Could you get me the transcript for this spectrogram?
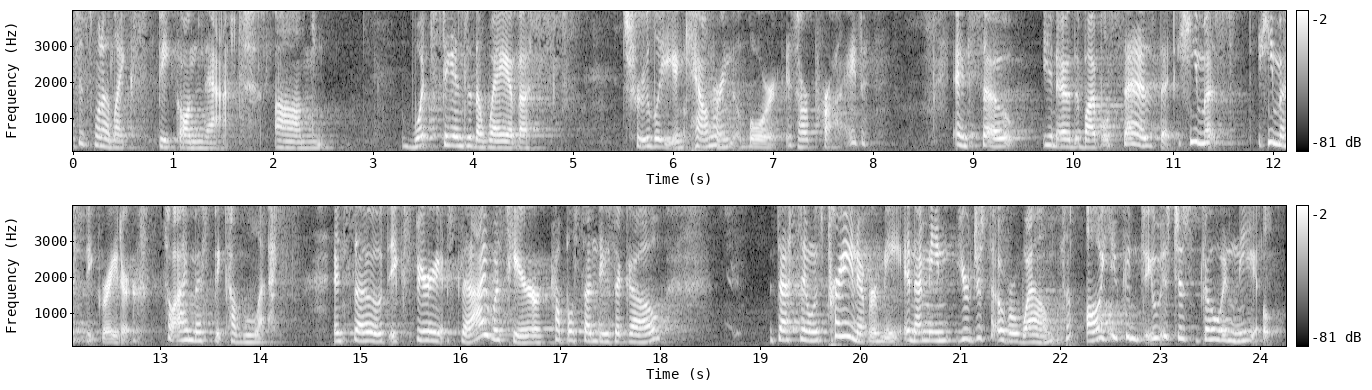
I just want to like speak on that. Um, what stands in the way of us truly encountering the Lord is our pride. And so, you know, the Bible says that he must he must be greater, so I must become less. And so the experience that I was here a couple Sundays ago, Dustin was praying over me. And I mean, you're just overwhelmed. All you can do is just go and kneel.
